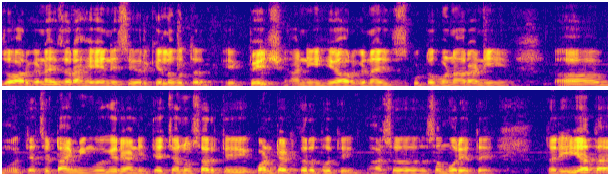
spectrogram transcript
जो ऑर्गनायझर आहे याने शेअर केलं होतं एक पेज आणि हे ऑर्गनाईज कुठं होणार आणि त्याचं टायमिंग वगैरे. आणि त्याच्यानुसार ते कॉन्टॅक्ट करत होते. असं समोर येतं आहे तरी आता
